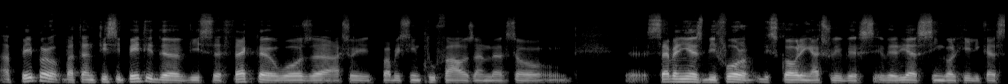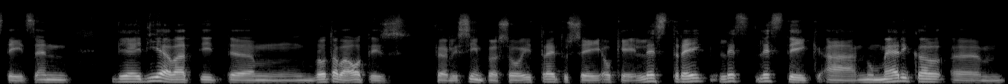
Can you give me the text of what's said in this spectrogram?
a paper that anticipated uh, this effect uh, was uh, actually published in 2000. So seven years before discovering actually the, real single helical states. And the idea that it um, brought about is fairly simple. So it tried to say, okay, let's take let's let's take a numerical um,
